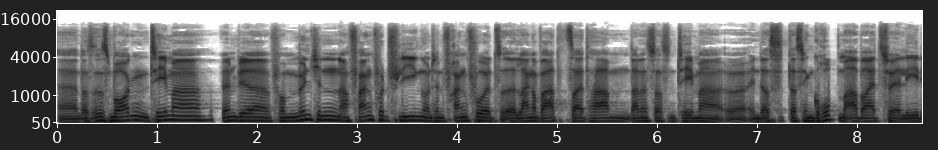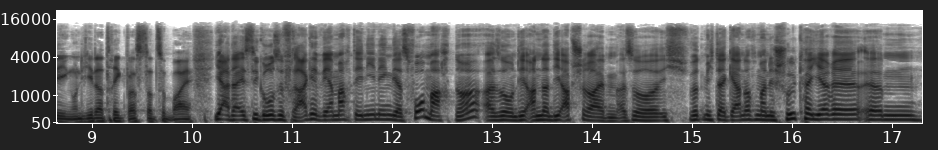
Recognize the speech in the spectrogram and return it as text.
Äh, Das ist morgen ein Thema, wenn wir von München nach Frankfurt fliegen und in Frankfurt äh, lange Wartezeit haben, dann ist das ein Thema, äh, in das, das in Gruppenarbeit zu erledigen und jeder trägt was dazu bei. Ja, da ist die große Frage, wer macht denjenigen, der es vormacht, ne? Also und die anderen, die abschreiben. Also ich würde mich da gerne auf meine Schulkarriere ähm,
